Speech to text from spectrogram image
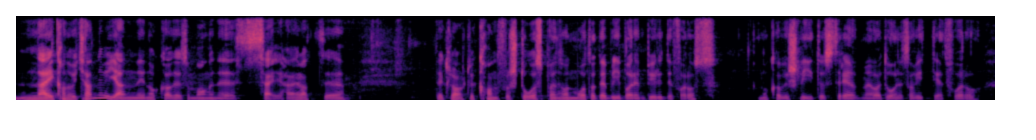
Nei, jeg kan jo kjenne igjen i noe av det som Magne sier her. At uh, det er klart det kan forstås på en sånn måte at det blir bare en byrde for oss. Noe vi sliter og strever med og har dårlig samvittighet for. Og,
